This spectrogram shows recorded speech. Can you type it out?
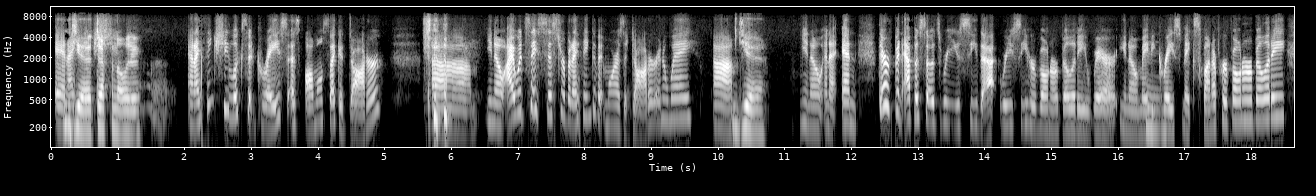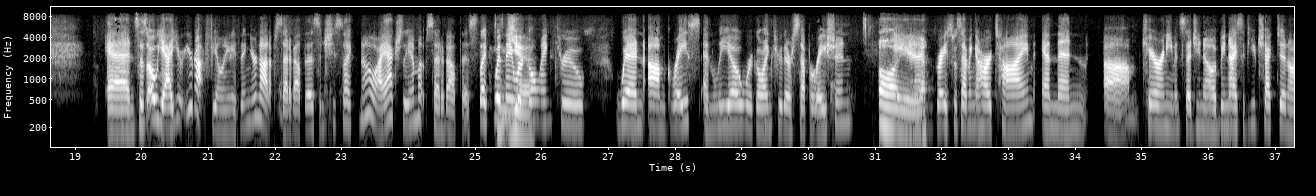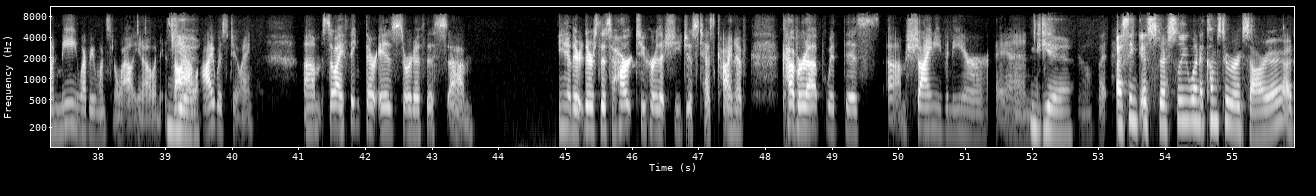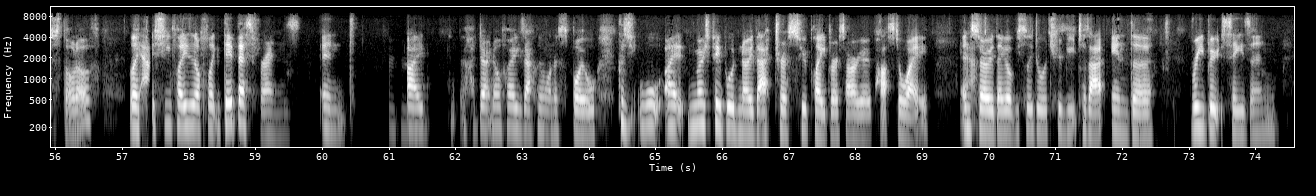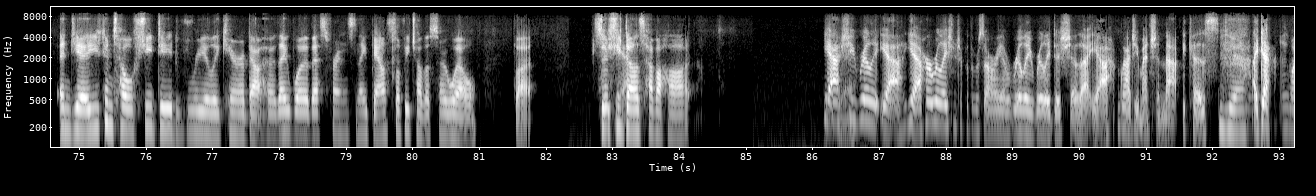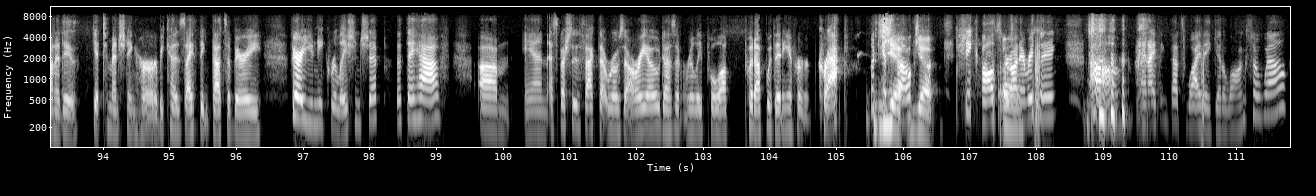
And I yeah think she- definitely and I think she looks at Grace as almost like a daughter. Um, you know, I would say sister, but I think of it more as a daughter in a way. Um, yeah you know and and there have been episodes where you see that where you see her vulnerability where you know maybe Mm. grace makes fun of her vulnerability and says oh yeah you're, you're not feeling anything. You're not upset about this. And she's like no i actually am upset about this. Like when they were going through when um, grace and leo were going through their separation oh and yeah grace was having a hard time and then um, karen even said you know it'd be nice if you checked in on me every once in a while you know and saw Yeah. how i was doing. Um, so I think there is sort of this, um, you know, there, there's this heart to her that she just has kind of covered up with this um, shiny veneer, and yeah you know, but I think especially when it comes to Rosario, I just thought of like Yeah. she plays it off like they're best friends, and mhm. I I don't know if I exactly want to spoil because well, I most people would know the actress who played Rosario passed away, and Yeah. so they obviously do a tribute to that in the reboot season. And yeah, you can tell she did really care about her. They were best friends and they bounced off each other so well. But so she Yeah. does have a heart. yeah, yeah. she really, yeah, yeah, her relationship with Rosario really, really did show that. Yeah, I'm glad you mentioned that because Yeah. I definitely wanted to get to mentioning her because I think that's a very, very unique relationship that they have. Um, and especially the fact that Rosario doesn't really pull up, put up with any of her crap. Yeah, know? yeah. She calls her on Oh. everything. Um, and I think that's why they get along so well.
